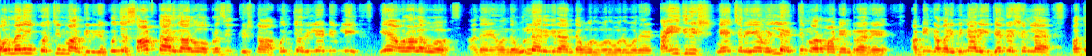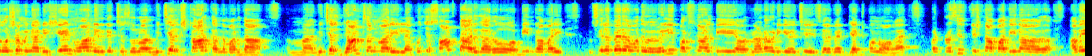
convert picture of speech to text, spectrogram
அவர் மேலேயும் கொஸ்டின் மார்க் இருக்கு. கொஞ்சம் சாஃப்டா இருக்காரோ பிரசித் கிருஷ்ணா? கொஞ்சம் ரிலேட்டிவ்லி ஏன் அவரால் அந்த அந்த உள்ள இருக்கிற அந்த ஒரு ஒரு ஒரு ஒரு டைகிரிஷ் நேச்சரை ஏன் வெளில எடுத்துன்னு வர மாட்டேன்றாரு அப்படின்ற மாதிரி முன்னாடி ஜென்ரேஷன்ல பத்து வருஷம் முன்னாடி ஷேன் வான் இருக்கச்சு சொல்லுவார் மிச்சல் ஸ்டார்க் அந்த மாதிரி தான் மிச்சல் ஜான்சன் மாதிரி இல்ல கொஞ்சம் சாஃப்டா இருக்காரோ அப்படின்ற மாதிரி சில பேர் ஒரு வெளி பர்சனாலிட்டி அவர் நடவடிக்கை வச்சு சில பேர் ஜட்ஜ் பண்ணுவாங்க. பட் பிரசித் கிருஷ்ணா பாத்தீங்கன்னா அவே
